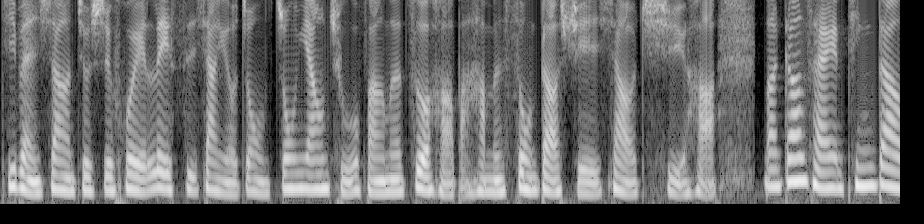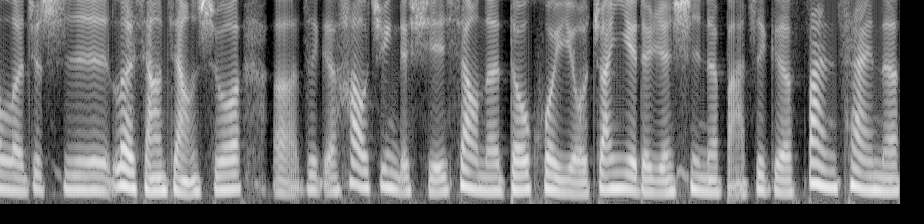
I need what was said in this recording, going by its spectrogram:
基本上就是会类似像有这种中央厨房呢，做好把他们送到学校去哈。那刚才听到了，就是乐祥讲说，呃，这个浩俊的学校呢，都会有专业的人士呢，把这个饭菜呢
